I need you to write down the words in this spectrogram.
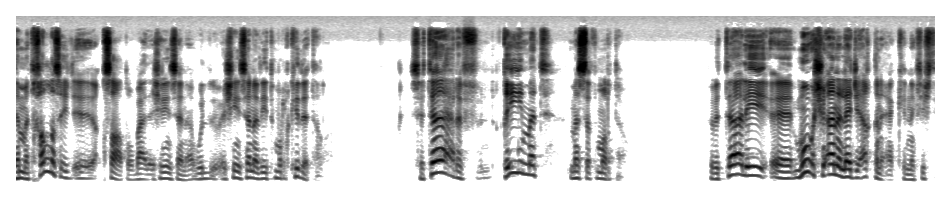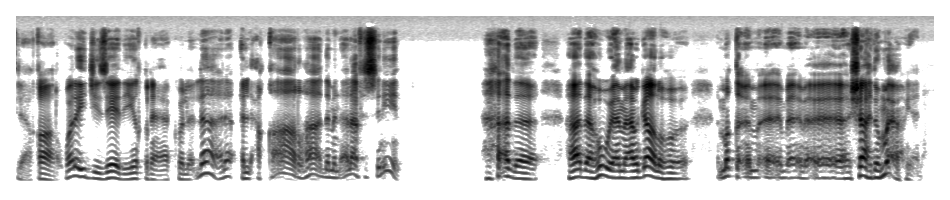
لما تخلص أقساطه بعد 20 سنة وال20 سنة ذي تمر كذا ترى ستعرف قيمة ما استثمرته. فبالتالي آه، مو أنا اللي أجي أقنعك إنك تشتري عقار ولا يجي زيد يقنعك ولا لا لا العقار هذا من آلاف السنين. هذا هذا هو يعني قالوا شاهدوا معه يعني.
